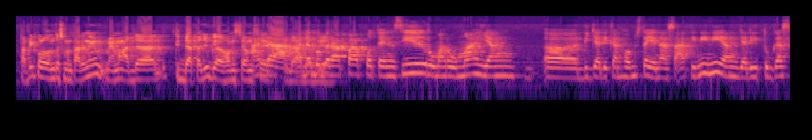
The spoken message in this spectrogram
Tapi kalau untuk sementara ini memang ada data juga homestay homestay. Ada, ada Bu, ya? beberapa potensi rumah-rumah yang eh, dijadikan homestay. Nah, saat ini ini yang jadi tugas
